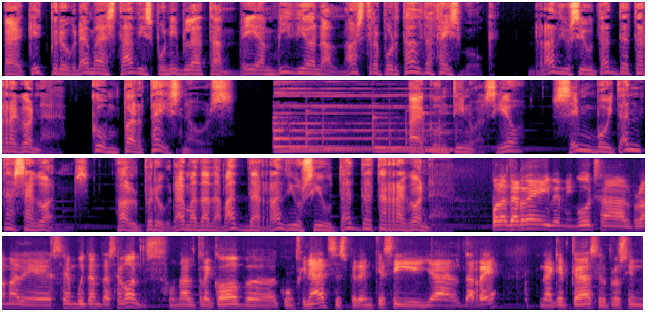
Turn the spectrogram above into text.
Aquest programa està disponible també en vídeo en el nostre portal de Facebook. Ràdio Ciutat de Tarragona. Comparteix-nos. A continuació, 180 segons. El programa de debat de Ràdio Ciutat de Tarragona. Bona tarda i benvinguts al programa de 180 segons. Un altre cop eh, confinats, esperem que sigui ja el darrer. En aquest cas, el pròxim,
